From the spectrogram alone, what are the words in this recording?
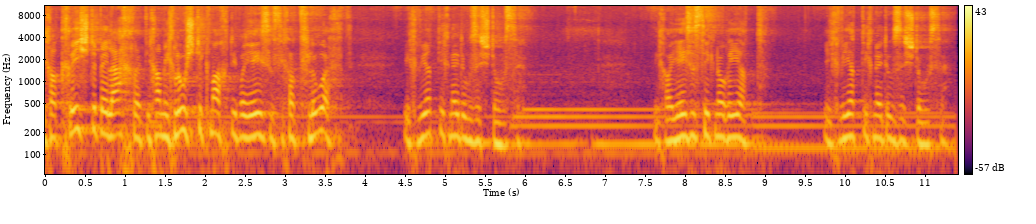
Ich habe Christen belächelt. Ich habe mich lustig gemacht über Jesus. Ich habe geflucht. Ich würde dich nicht rausstoßen. Ich habe Jesus ignoriert. Ich werde dich nicht rausstoßen.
